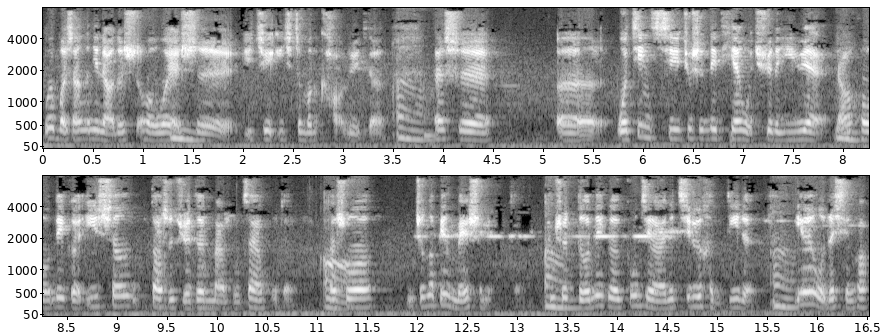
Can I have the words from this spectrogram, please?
微博上跟你聊的时候，我也是一直、一直这么考虑的。嗯但是，呃，我近期就是那天我去了医院，嗯然后那个医生倒是觉得蛮不在乎的，哦他说你这个病没什么的，就是嗯得那个宫颈癌的几率很低的，嗯因为我的型号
